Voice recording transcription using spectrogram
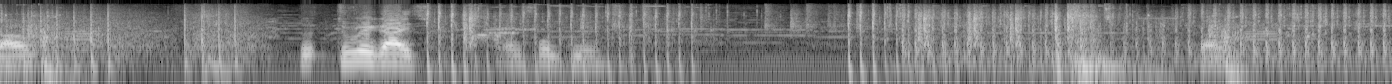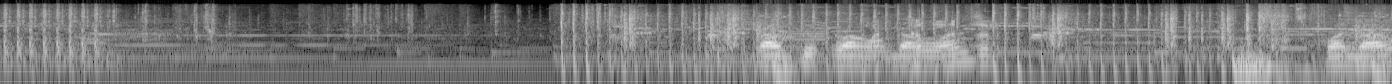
Down. Th three guys. One full team. Down. Down two, one, down one. One down.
